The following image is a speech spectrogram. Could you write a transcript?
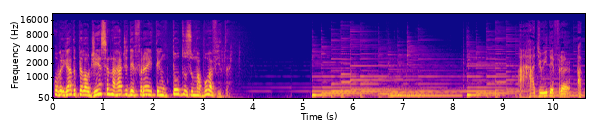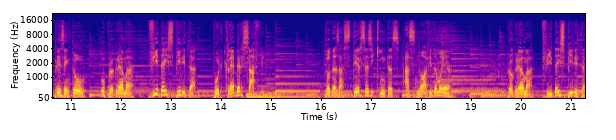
Obrigado pela audiência na Rádio Defran e tenham todos uma boa vida. A Rádio Idefran apresentou o programa Vida Espírita por Kleber Safi. Todas as terças e quintas às nove da manhã. Programa Vida Espírita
